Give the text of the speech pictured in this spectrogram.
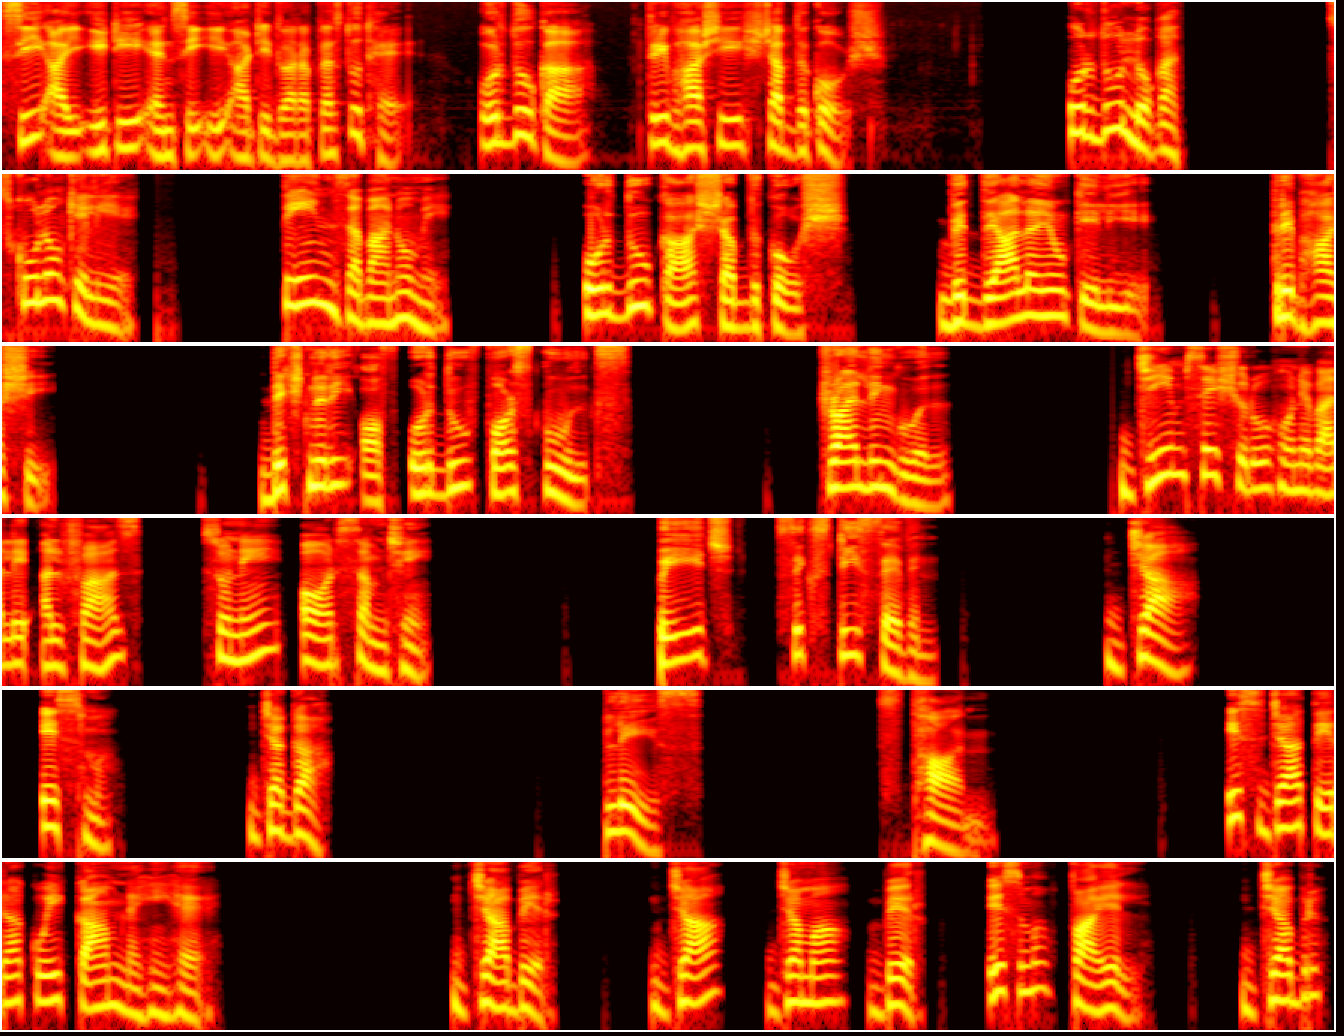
C I E T N C E R T द्वारा प्रस्तुत है उर्दू का त्रिभाषी शब्दकोश। उर्दू लोगत स्कूलों के लिए तीन जबानों में। उर्दू का शब्दकोश विद्यालयों के लिए त्रिभाषी। Dictionary of Urdu for schools. Trilingual. Gym से शुरू होने वाले अल्फाज सुने और समझें। पेज 67 जा। इस्म। जगह। प्लेस। स्थान। इस जा तेरा कोई काम नहीं है। जाबिर। जा जमा बिर। इस्म फ़ाइल। जब्र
